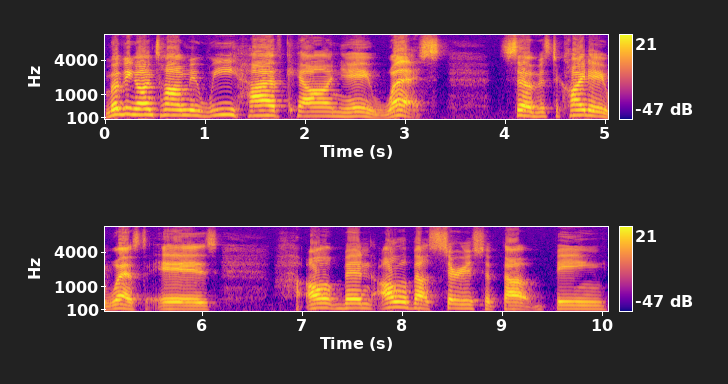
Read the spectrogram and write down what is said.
moving on, Tommy, we have Kanye West. So, Mr. Kanye West is all been all about serious about being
